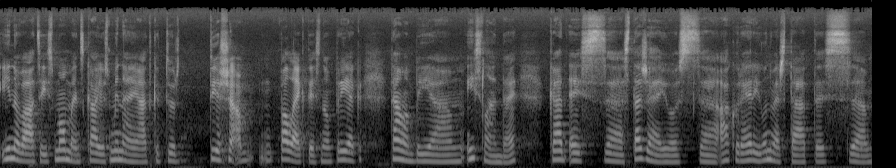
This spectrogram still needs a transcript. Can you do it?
inovācijas moments, kā jūs minējāt, ka tur tiešām paliekties no prieka. Tā man bija um, Islandē, kad es uh, stažējos uh, Akurēri Universitātes um,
